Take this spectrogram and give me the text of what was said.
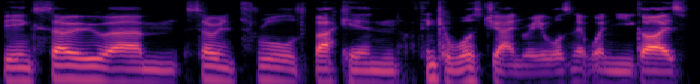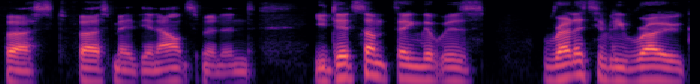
being so um, so enthralled back in I think it was January, wasn't it, when you guys first first made the announcement, and you did something that was relatively rogue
